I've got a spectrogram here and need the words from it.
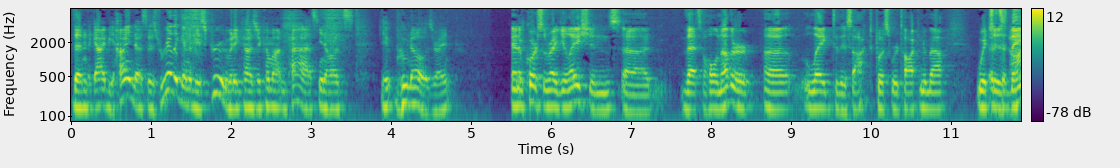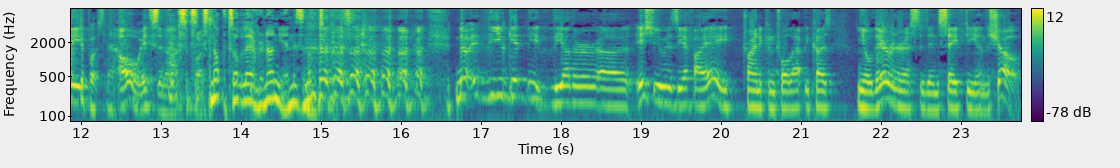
then the guy behind us is really going to be screwed when he tries to come out and pass. You know, it's it, who knows, right? And of course, the regulations, uh, that's a whole other uh, leg to this octopus we're talking about, which It's is an they. octopus now. Oh, it's an It's, octopus. it's not the top layer of an onion, it's an octopus. No, it, you get the the other uh, issue is the FIA trying to control that because you know they're interested in safety and the show.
